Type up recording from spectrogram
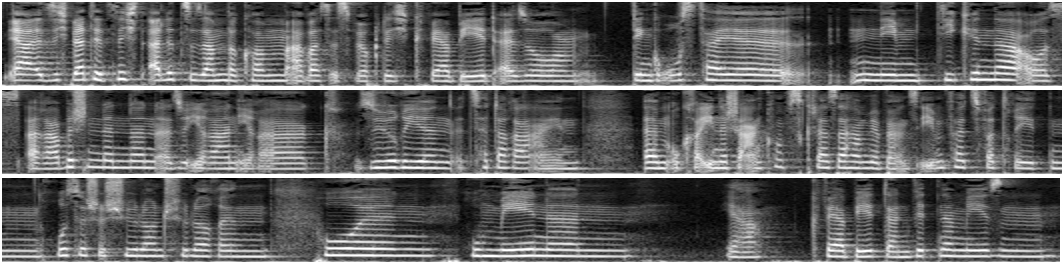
ja, also ich werde jetzt nicht alle zusammenbekommen, aber es ist wirklich querbeet. Also den Großteil nehmen die Kinder aus arabischen Ländern, also Iran, Irak, Syrien etc. ein. Ähm, ukrainische Ankunftsklasse haben wir bei uns ebenfalls vertreten, russische Schüler und Schülerinnen, Polen, Rumänen, ja, querbeet dann Vietnamesen,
